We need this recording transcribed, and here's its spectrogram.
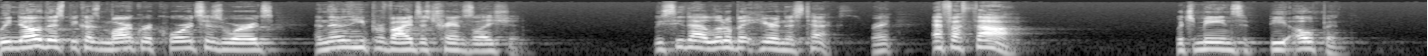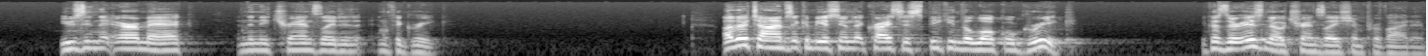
We know this because Mark records his words and then he provides a translation. We see that a little bit here in this text, right? Ephphatha, which means be open, using the Aramaic, and then he translated it into Greek. Other times it can be assumed that Christ is speaking the local Greek because there is no translation provided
